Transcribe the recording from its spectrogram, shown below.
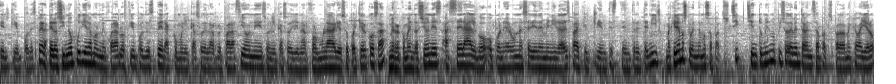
el tiempo de espera. Pero si no pudiéramos mejorar los tiempos de espera, como en el caso de las reparaciones o en el caso de llenar formularios o cualquier cosa, mi recomendación es hacer algo o poner una serie de amenidades para que el cliente esté entretenido. Imaginemos que vendemos zapatos. Sí, si en tu mismo piso de venta vendes zapatos para dama caballero,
